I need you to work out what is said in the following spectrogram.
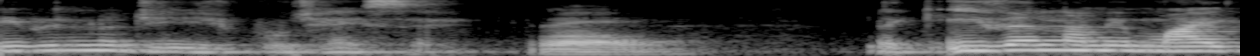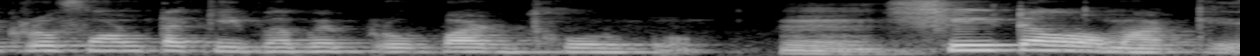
বিভিন্ন জিনিস বুঝাইছে। লাইক ইভেন আমি মাইক্রোফোনটা কীভাবে প্রপার ধরবো হুম। সেইটাও আমাকে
